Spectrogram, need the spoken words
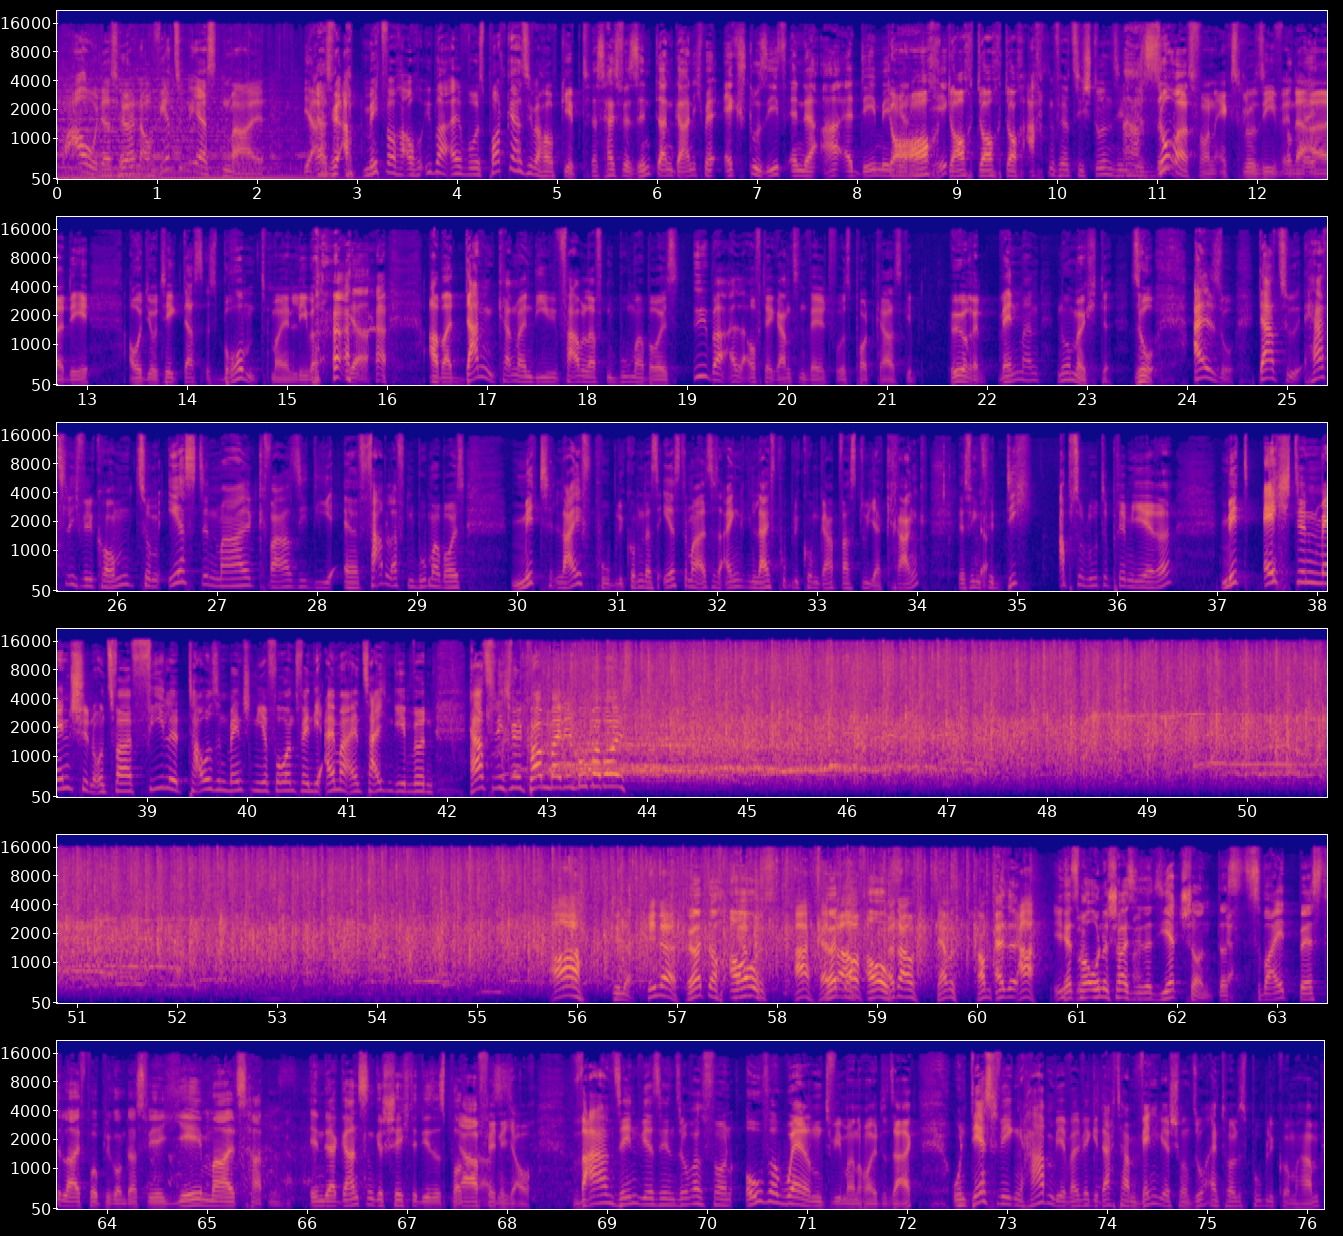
Wow, das hören auch wir zum ersten Mal. Ja. Dass wir ab Mittwoch auch überall, wo es Podcasts überhaupt gibt. Das heißt, wir sind dann gar nicht mehr exklusiv in der ARD Doch, Mediathek. doch, doch, doch. 48 Stunden sind Ach wir so. sowas von exklusiv in der ARD Audiothek. Das ist brummt, mein Lieber. Ja. Aber dann kann man die fabelhaften Boomer Boys überall auf der ganzen Welt, wo es Podcasts gibt, hören, wenn man nur möchte. So, also dazu herzlich willkommen zum ersten Mal quasi die äh, fabelhaften Boomer Boys mit Live-Publikum. Das erste Mal, als es eigentlich ein Live-Publikum gab, warst du ja krank. Deswegen für dich absolute Premiere mit echten Menschen und zwar viele tausend Menschen hier vor uns, wenn die einmal ein Zeichen geben würden. Herzlich willkommen bei den Boomer Boys. Kinder, Kinder. hört doch auf. Ah, hört, Hört doch auf. auf. Hört auf. Servus. Komm. Also, ja, jetzt mal ohne Scheiß, ihr seid jetzt schon das zweitbeste Live-Publikum, das wir jemals hatten. In der ganzen Geschichte dieses Ja, Podcasts. finde ich auch. Wahnsinn, wir sind sowas von overwhelmed, wie man heute sagt. Und deswegen haben wir, weil wir gedacht haben, wenn wir schon so ein tolles Publikum haben,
